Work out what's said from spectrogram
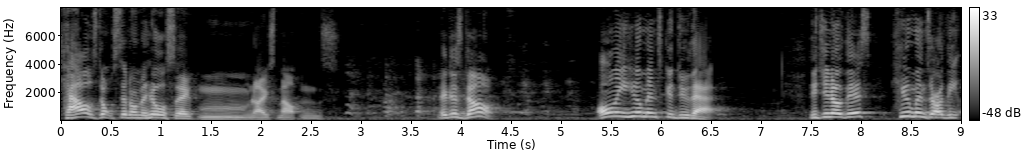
Cows don't sit on a hill and say, mmm, nice mountains. they just don't. Only humans can do that. Did you know this? Humans are the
